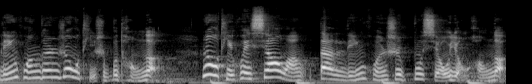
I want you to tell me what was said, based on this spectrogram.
灵魂跟肉体是不同的。肉体会消亡，但灵魂是不朽永恒的。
